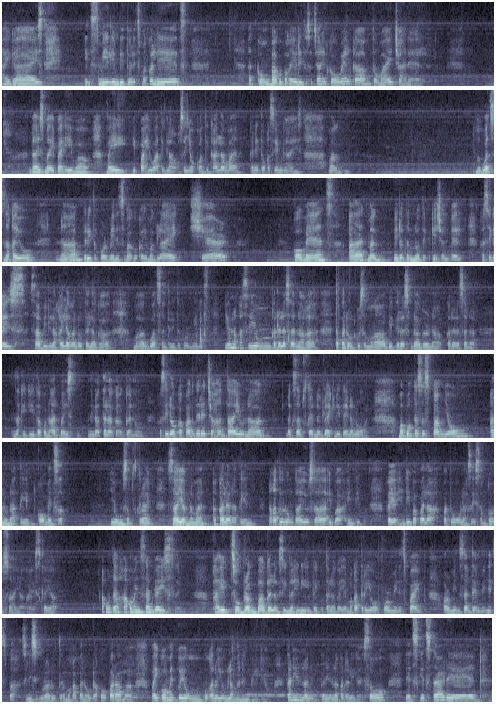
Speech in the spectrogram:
Hi guys! It's me, Lim dito ulit sa Makulits. At kung bago pa kayo dito sa channel ko, welcome to my channel. Guys, may ipaiwa, may ipahiwatig lang ako sa inyo, konting kaalaman. Ganito kasi yun guys, mag mag-watch na kayo ng 3 to 4 minutes bago kayo mag-like, share, comments, at mag-pindot ng notification bell. Kasi guys, sabi nila, kailangan daw talaga mag-watch ng 3 to 4 minutes. Yun lang kasi yung kadalasan na napanood ko sa mga veterans vlogger na kadalasan na nakikita ko na advice nila talaga ganun. Kasi daw kapag diretsahan tayo nag nag-subscribe, nag-like, hindi tayo nanood, mapunta sa spam yung ano natin, comments at yung subscribe. Sayang naman, akala natin nakatulong tayo sa iba, hindi pa. Kaya hindi pa pala patungo lang sa isang ko, sayang guys. Kaya ako ako minsan guys, kahit sobrang bagal lang signal, hinihintay ko talaga yan. Maka 3 or 4 minutes, 5 or minsan 10 minutes pa. Sinisigurado ito na makapanood ako para ma ma-comment ko yung kung ano yung laman ng video. Ganyan lang, ganyan lang kadali guys. So, let's get started.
